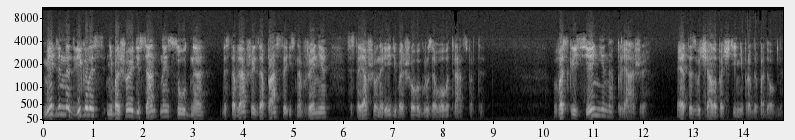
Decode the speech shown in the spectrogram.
медленно двигалось небольшое десантное судно, доставлявшее запасы и снабжение состоявшего на рейде большого грузового транспорта. «Воскресенье на пляже». Это звучало почти неправдоподобно.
